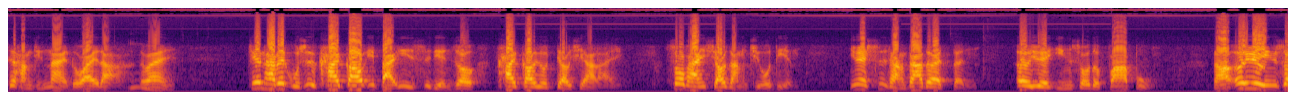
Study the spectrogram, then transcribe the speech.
这行情那也歪啦，对不对？今天台北股市开高一百一十四点之后，开高又掉下来，收盘小涨九点，因为市场大家都在等二月营收的发布，然后二月营收，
